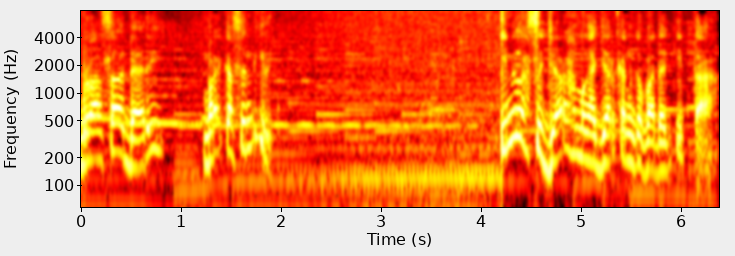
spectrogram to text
berasal dari mereka sendiri. Inilah sejarah mengajarkan kepada kita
